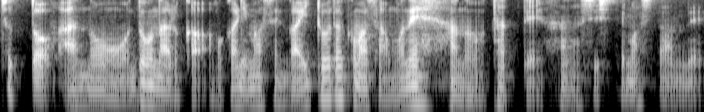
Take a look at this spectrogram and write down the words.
ちょっと、あのどうなるかわかりませんが、伊藤拓馬さんもね、あの、立って話してましたんで、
